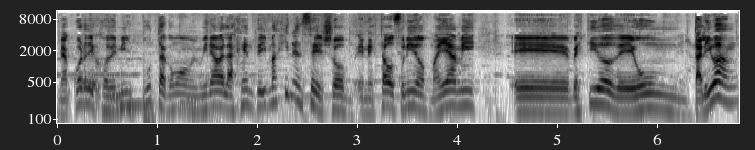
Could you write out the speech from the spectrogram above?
Me acuerdo, hijo de mil puta, cómo me miraba la gente. Imagínense yo en Estados Unidos, Miami, eh, vestido de un talibán,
